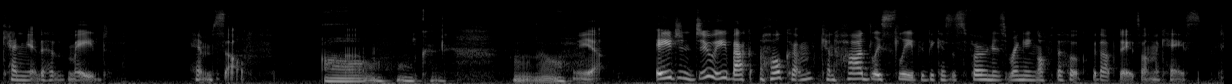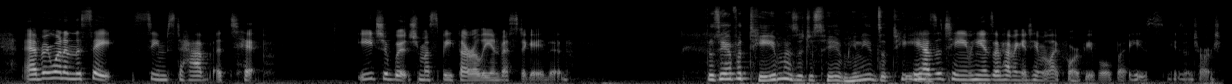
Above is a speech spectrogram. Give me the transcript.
Kenyon had made himself. Oh, okay. Oh no. Yeah. Agent Dewey back at Holcomb can hardly sleep because his phone is ringing off the hook with updates on the case. Everyone in the state seems to have a tip, each of which must be thoroughly investigated. Does he have a team? Is it just him? He needs a team. He has a team. He ends up having a team of like four people, but he's he's in charge.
